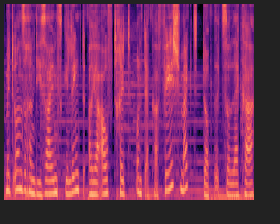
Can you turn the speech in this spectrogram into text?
mit unseren Designs gelingt euer Auftritt und der Kaffee schmeckt doppelt so lecker.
